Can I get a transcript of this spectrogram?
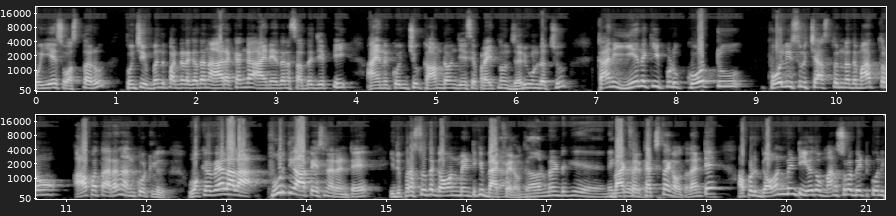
పోయేసి వస్తారు. కొంచెం ఇబ్బంది పడ్డాడు కదా అని ఆ రకంగా ఆయన ఏదైనా సర్ద చెప్పి ఆయన కొంచెం కామ్ డౌన్ చేసే ప్రయత్నం జరిగి ఉండొచ్చు. కానీ ఈయనకి ఇప్పుడు కోర్టు పోలీసులు చేస్తున్నది మాత్రం ఆపతారని అనుకోవట్లేదు. ఒకవేళ అలా పూర్తిగా ఆపేసినారంటే ఇది ప్రస్తుత గవర్నమెంట్కి బ్యాక్ ఫైర్ అవుతుంది. గవర్నమెంట్కి బ్యాక్ ఫైర్ ఖచ్చితంగా అవుతుంది. అంటే అప్పుడు గవర్నమెంట్ ఏదో మనసులో పెట్టుకొని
